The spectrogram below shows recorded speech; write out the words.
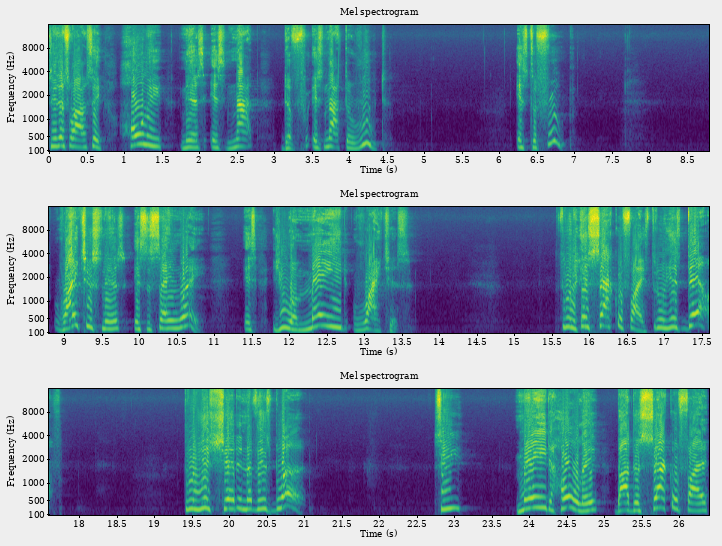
See, that's why I say holiness is not the, it's not the root, it's the fruit. Righteousness is the same way. It's you are made righteous through his sacrifice, through his death through his shedding of his blood. See? Made holy by the sacrifice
